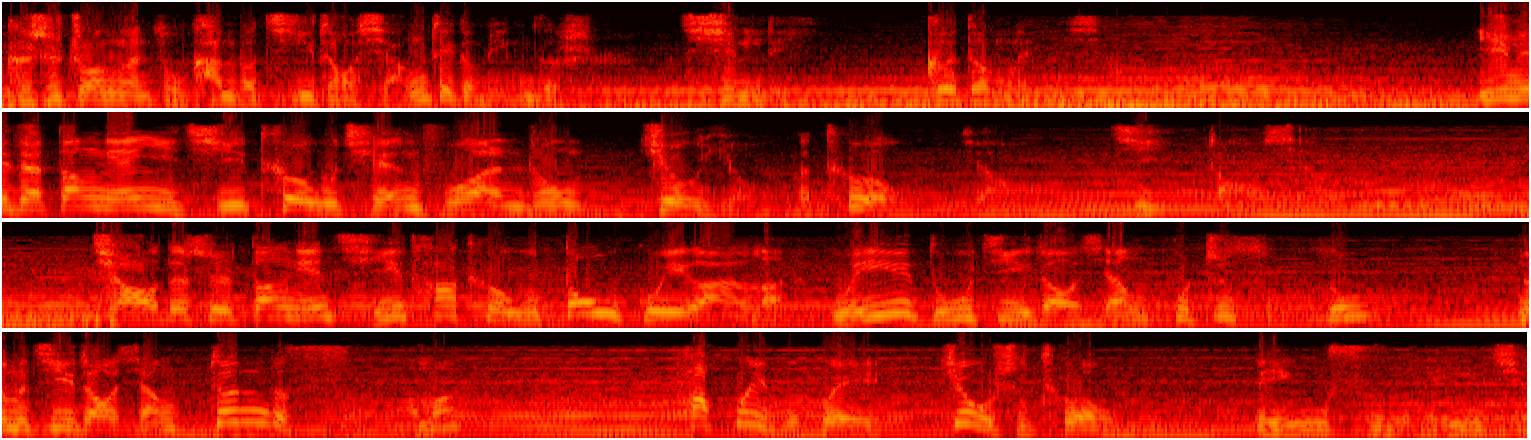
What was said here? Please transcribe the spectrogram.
可是专案组看到季兆祥这个名字时，心里咯噔了一下。因为在当年一起特务潜伏案中，就有个特务叫季兆祥。巧的是，当年其他特务都归案了，唯独季兆祥不知所踪。那么，季兆祥真的死了吗？他会不会就是特务零四零九？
